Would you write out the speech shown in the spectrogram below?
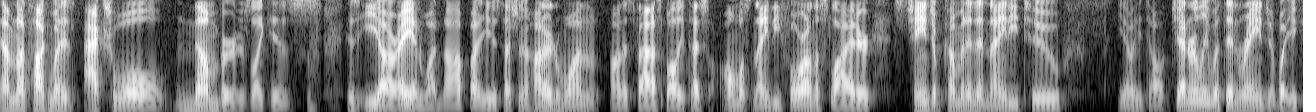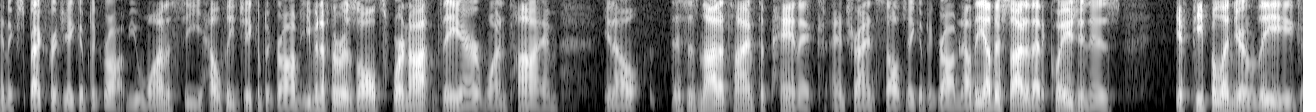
I'm not talking about his actual numbers, like his his ERA and whatnot, but he was touching 101 on his fastball. He touched almost 94 on the slider. His changeup coming in at 92. You know, he's generally within range of what you can expect for Jacob DeGrom. You want to see healthy Jacob DeGrom, even if the results were not there one time. You know, this is not a time to panic and try and sell Jacob DeGrom. Now, the other side of that equation is if people in your league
